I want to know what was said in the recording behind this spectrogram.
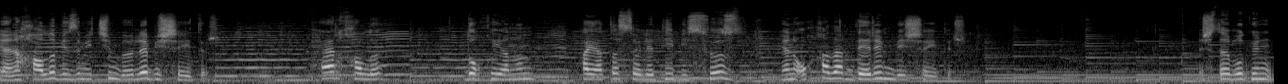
Yani halı bizim için böyle bir şeydir. Her halı dokuyanın hayata söylediği bir sözdür. Yani o kadar derin bir şeydir. İşte bugün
